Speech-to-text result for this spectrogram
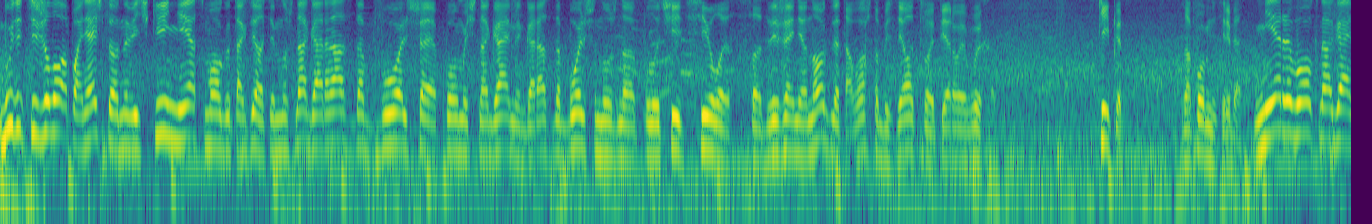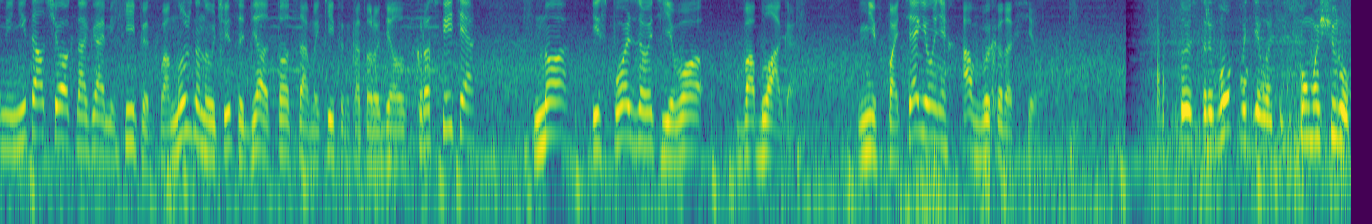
будет тяжело понять, что новички не смогут так делать. Им нужна гораздо большая помощь ногами, гораздо больше нужно получить силы с движения ног для того, чтобы сделать свой первый выход. Киппинг. Запомните, ребят, не рывок ногами, не толчок ногами, киппинг. Вам нужно научиться делать тот самый киппинг, который делают в кроссфите, но использовать его во благо. Не в подтягиваниях, а в выходах силы. То есть рывок вы делаете с помощью рук.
